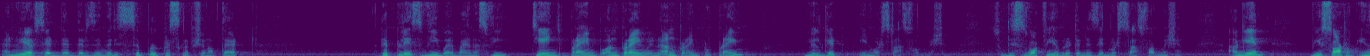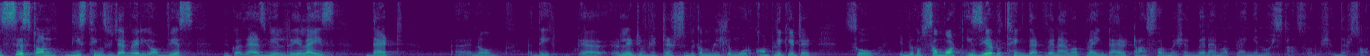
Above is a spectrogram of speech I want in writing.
And we have said that there is a very simple prescription of that replace v by minus v, change prime to unprime and unprime to prime, you will get inverse transformation. So, this is what we have written as inverse transformation. Again, we sort of insist on these things which are very obvious, because as we will realize that uh, you know the uh, relativity tends to become a little more complicated. So, it becomes somewhat easier to think that when I am applying direct transformation, when I am applying inverse transformation that is all.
